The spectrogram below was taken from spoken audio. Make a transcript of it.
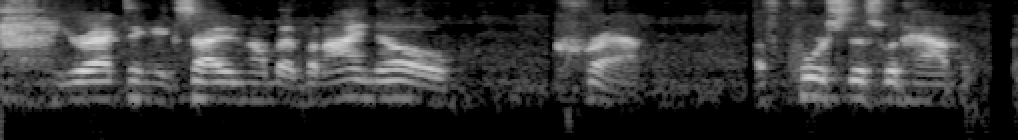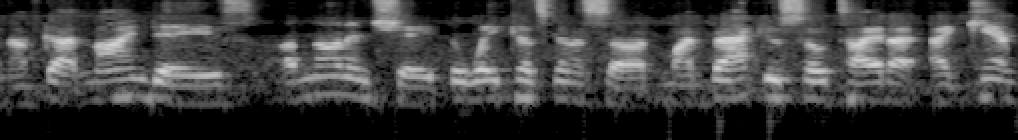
you're acting excited and all that, but I know, crap. Of course, this would happen. I've got nine days. I'm not in shape. The weight cut's going to suck. My back is so tight, I, I can't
